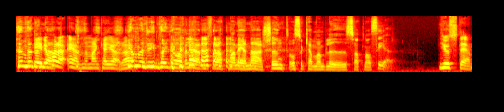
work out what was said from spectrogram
nej, Är det bara en man kan göra? Ja men det, man gör väl en för att man är närsynt och så kan man bli så att man ser. Just det.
